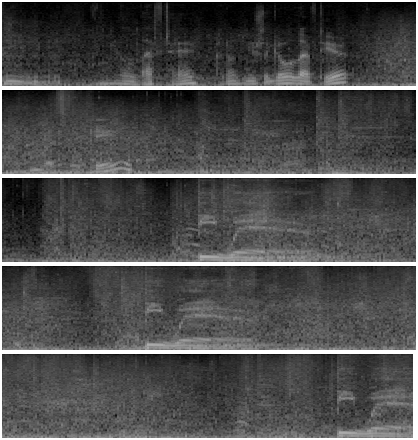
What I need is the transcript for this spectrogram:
Hmm. Go left, eh? I don't usually go left here. But okay. Beware. Beware. Beware. Beware.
